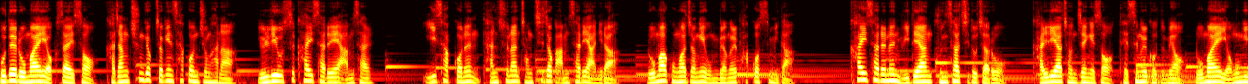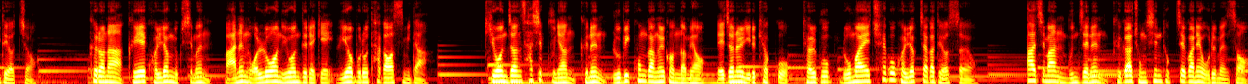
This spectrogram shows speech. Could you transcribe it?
고대 로마의 역사에서 가장 충격적인 사건 중 하나, 율리우스 카이사르의 암살. 이 사건은 단순한 정치적 암살이 아니라 로마 공화정의 운명을 바꿨습니다. 카이사르는 위대한 군사 지도자로 갈리아 전쟁에서 대승을 거두며 로마의 영웅이 되었죠. 그러나 그의 권력 욕심은 많은 원로원 의원들에게 위협으로 다가왔습니다. 기원전 49년 그는 루비콘강을 건너며 내전을 일으켰고 결국 로마의 최고 권력자가 되었어요. 하지만 문제는 그가 종신 독재관에 오르면서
